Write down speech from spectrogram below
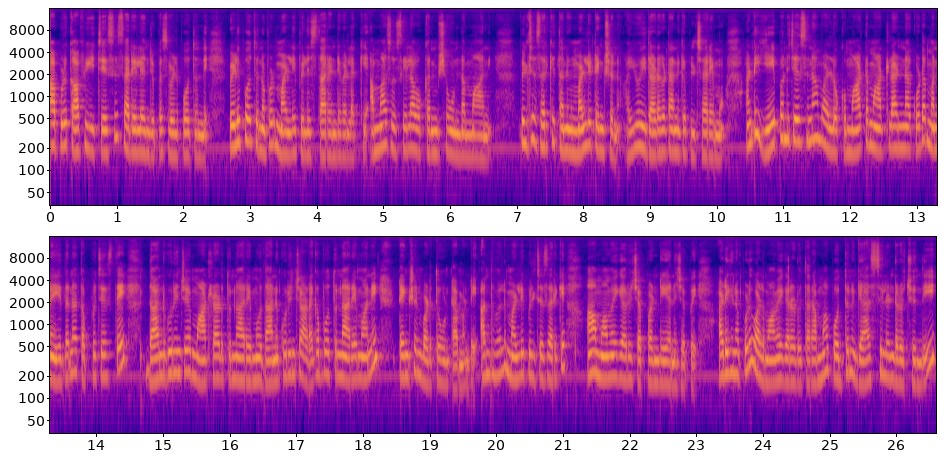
అప్పుడు కాఫీ ఇచ్చేసి సరేలే అని చెప్పేసి వెళ్ళిపోతుంది. వెళ్ళిపోతున్నప్పుడు మళ్ళీ పిలుస్తారండి వీళ్ళకి. అమ్మ సుశీల ఒక్క నిమిషం ఉండమ్మా అని. పిలిచేసరికి తనకి మళ్ళీ టెన్షన్. అయ్యో ఇది అడగటానికే పిలిచారేమో. అంటే ఏ పని చేసినా వాళ్ళు ఒక మాట మాట్లాడినా కూడా మనం ఏదైనా తప్పు చేస్తే దాని గురించే మాట్లాడుతున్నారేమో దాని గురించి అడగబోతున్నారేమో అని టెన్షన్ పడుతూ ఉంటామండి. అందువల్ల మళ్ళీ పిలిచేసరికి ఆ మామయ్య గారు చెప్పండి అని చెప్పి. అడిగినప్పుడు వాళ్ళ మామయ్య గారు అడుగుతారు అమ్మ పొద్దున గ్యాస్ సిలిండర్ వచ్చింది.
